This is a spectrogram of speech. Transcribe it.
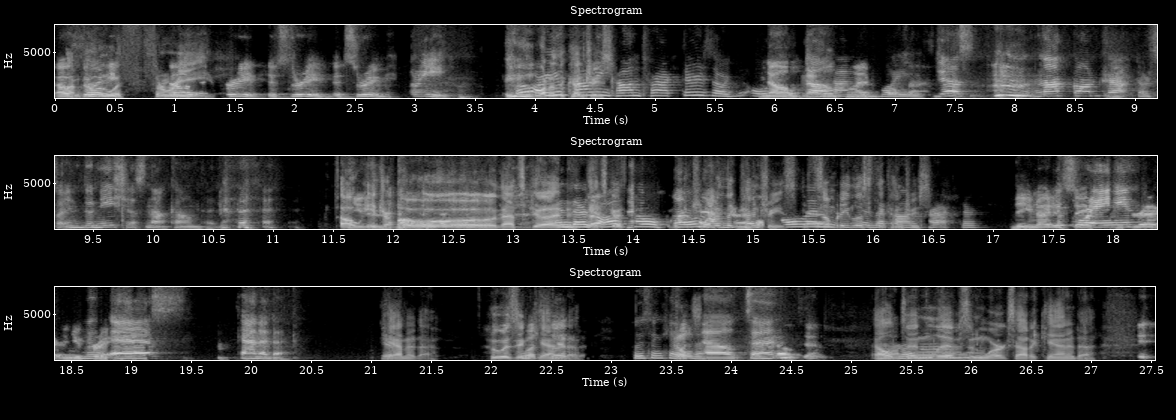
Oh, I'm going with three. it's three. It's three. It's three. Three. Oh, are are you counting contractors or only No, no, full-time full-time, employees? Just not contractors. So Indonesia's not counted. Oh, You did Indra- oh, that's good. and there's That's good. also What, what are Poland. the countries? Poland Somebody list is the a countries. contractor. The United States, Ukraine, Canada, and Ukraine. U.S., Canada. Canada. Who is in What's the- Canada? Who's in Canada? Elton. Elton. Elton Ah. lives and works out of Canada. I-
